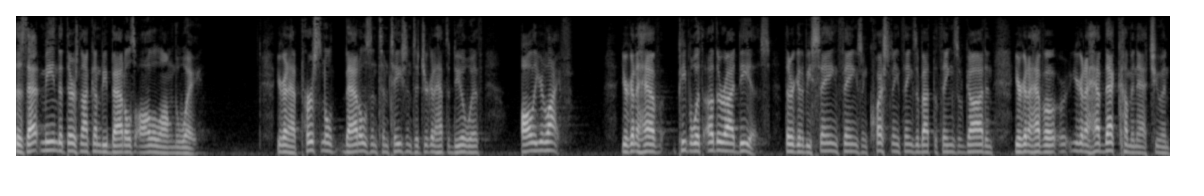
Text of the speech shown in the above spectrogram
Does that mean that there's not going to be battles all along the way? You're going to have personal battles and temptations that you're going to have to deal with all of your life. You're going to have people with other ideas that are going to be saying things and questioning things about the things of God, and you're going to have a you're going to have that coming at you, and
